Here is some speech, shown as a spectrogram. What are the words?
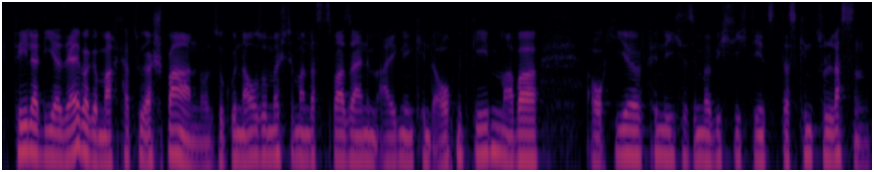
Fehler, die er selber gemacht hat, zu ersparen. Und so genauso möchte man das zwar seinem eigenen Kind auch mitgeben, aber auch hier finde ich es immer wichtig, das Kind zu lassen.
